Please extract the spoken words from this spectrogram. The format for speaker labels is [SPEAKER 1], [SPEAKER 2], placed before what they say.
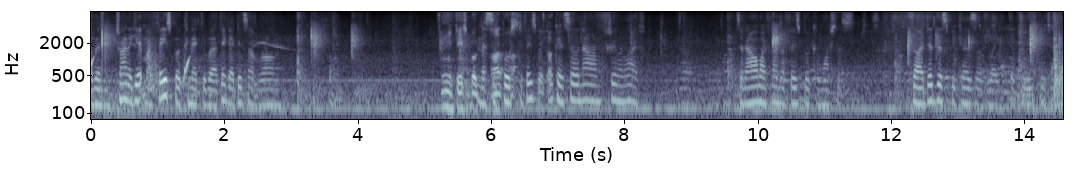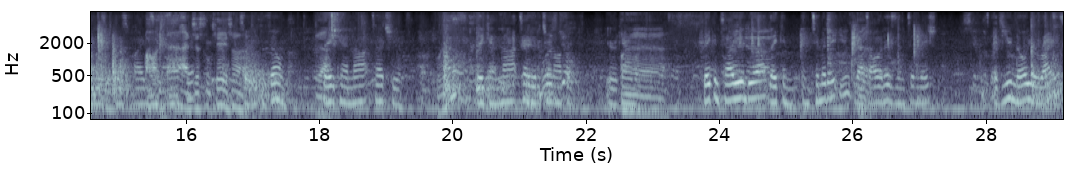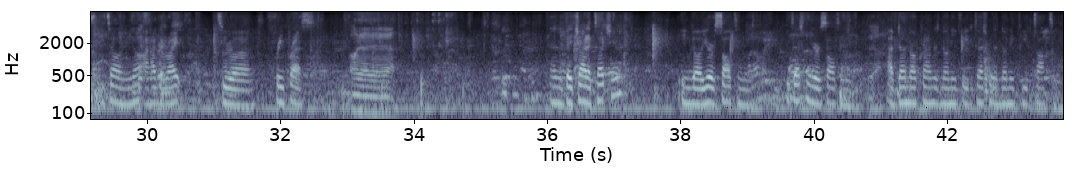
[SPEAKER 1] I've been trying to get my Facebook connected, but I think I did something wrong.
[SPEAKER 2] I mean, Facebook. On-
[SPEAKER 1] posted to uh, Facebook. Okay, so now I'm streaming live. So now all my friends on Facebook can watch this. So I did this because of like the police brutalities, the police fights.
[SPEAKER 2] Oh
[SPEAKER 1] and
[SPEAKER 2] yeah, just in case, huh?
[SPEAKER 1] So you can film.
[SPEAKER 2] Yeah.
[SPEAKER 1] They cannot touch you. They cannot tell you to turn off your, your
[SPEAKER 2] Oh,
[SPEAKER 1] camera.
[SPEAKER 2] yeah,
[SPEAKER 1] They can tell you to do that. They can intimidate you. That's all it is, intimidation. If you know your rights, you tell them, you know, I have the right to uh, free press.
[SPEAKER 2] Oh yeah, yeah, yeah.
[SPEAKER 1] And if they try to touch you, you can go, you're assaulting me. You touch me, you're assaulting me.
[SPEAKER 2] Yeah.
[SPEAKER 1] I've done no crime. There's no need for you to touch me. There's no need for you to talk to me.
